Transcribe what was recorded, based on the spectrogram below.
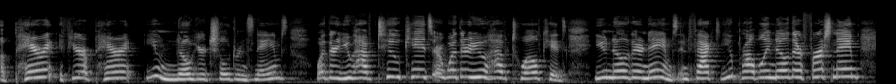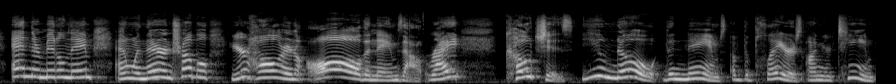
A parent, if you're a parent, you know your children's names. Whether you have two kids or whether you have 12 kids, you know their names. In fact, you probably know their first name and their middle name. And when they're in trouble, you're hollering all the names out, right? Coaches, you know the names of the players on your team.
